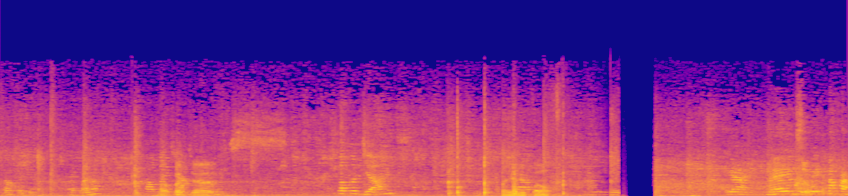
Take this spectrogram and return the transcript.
Papa. Mainit pa oh. Yan. May wait na ka.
